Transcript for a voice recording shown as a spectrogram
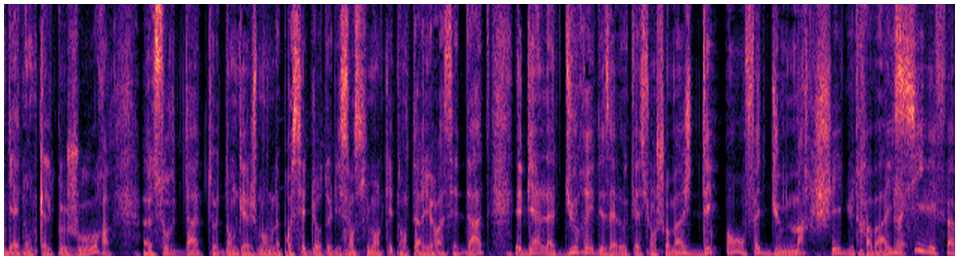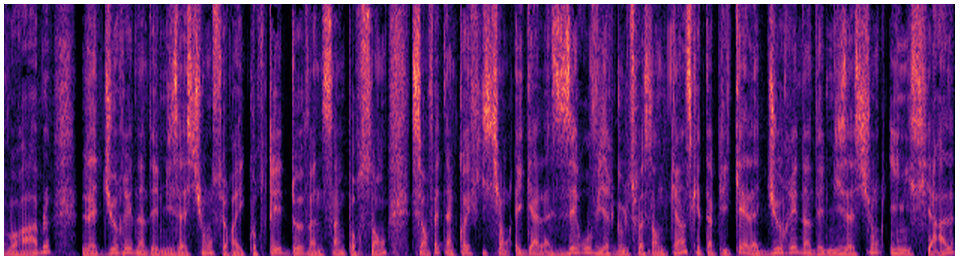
il y a donc quelques jours, euh, sauf date d'engagement de la procédure de licenciement qui est antérieure à cette date, eh bien la durée des allocations chômage dépend en fait du marché du travail. S'il est favorable, la durée d'indemnisation sera écourtée de 25%. C'est en fait un coefficient égal à 0,75 qui est appliqué à la durée d'indemnisation initiale.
